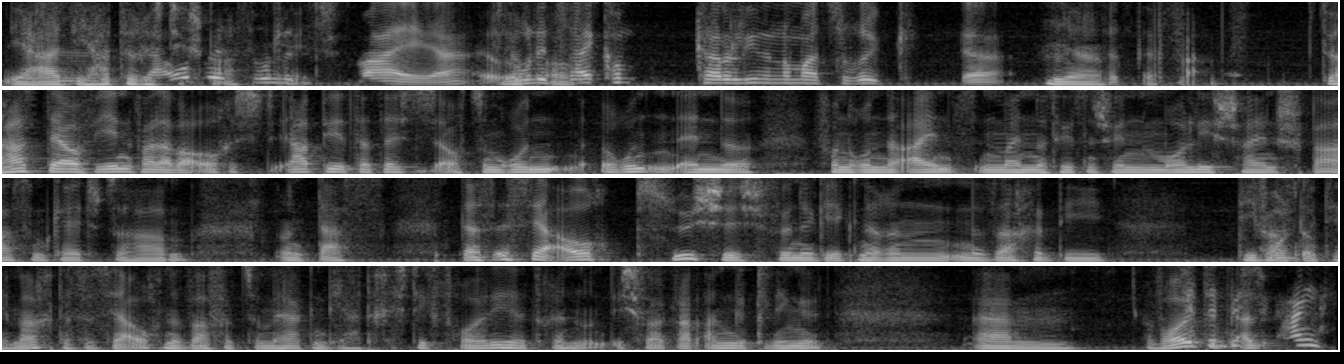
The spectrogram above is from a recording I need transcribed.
Ja, die hatte ich richtig glaube, Spaß. Runde 2, ja. Runde 2 kommt Carolina nochmal zurück. Ja. ja. Du hast ja auf jeden Fall aber auch, ich habe hier tatsächlich auch zum Runden, Rundenende von Runde 1 in meinen Notizen stehen, Molly scheint Spaß im Cage zu haben. Und das, das ist ja auch psychisch für eine Gegnerin eine Sache, die, die was mit dir macht. Das ist ja auch eine Waffe zu merken, die hat richtig Freude hier drin. Und ich war gerade angeklingelt. Ähm, wollte, ich hatte ein bisschen also, Angst.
